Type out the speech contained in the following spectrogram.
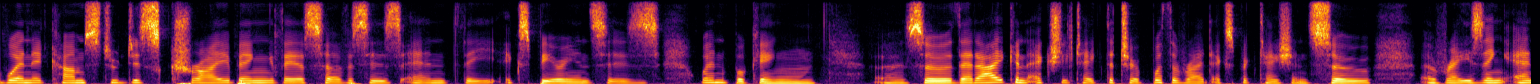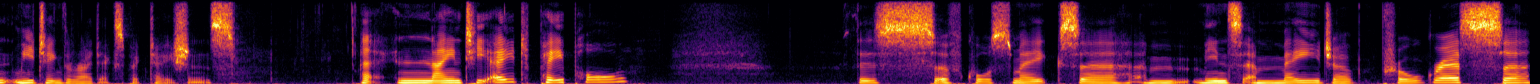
when it comes to describing their services and the experiences when booking. Uh, so that I can actually take the trip with the right expectations. So uh, raising and meeting the right expectations. Uh, 98 PayPal this, of course, makes uh, means a major progress uh,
